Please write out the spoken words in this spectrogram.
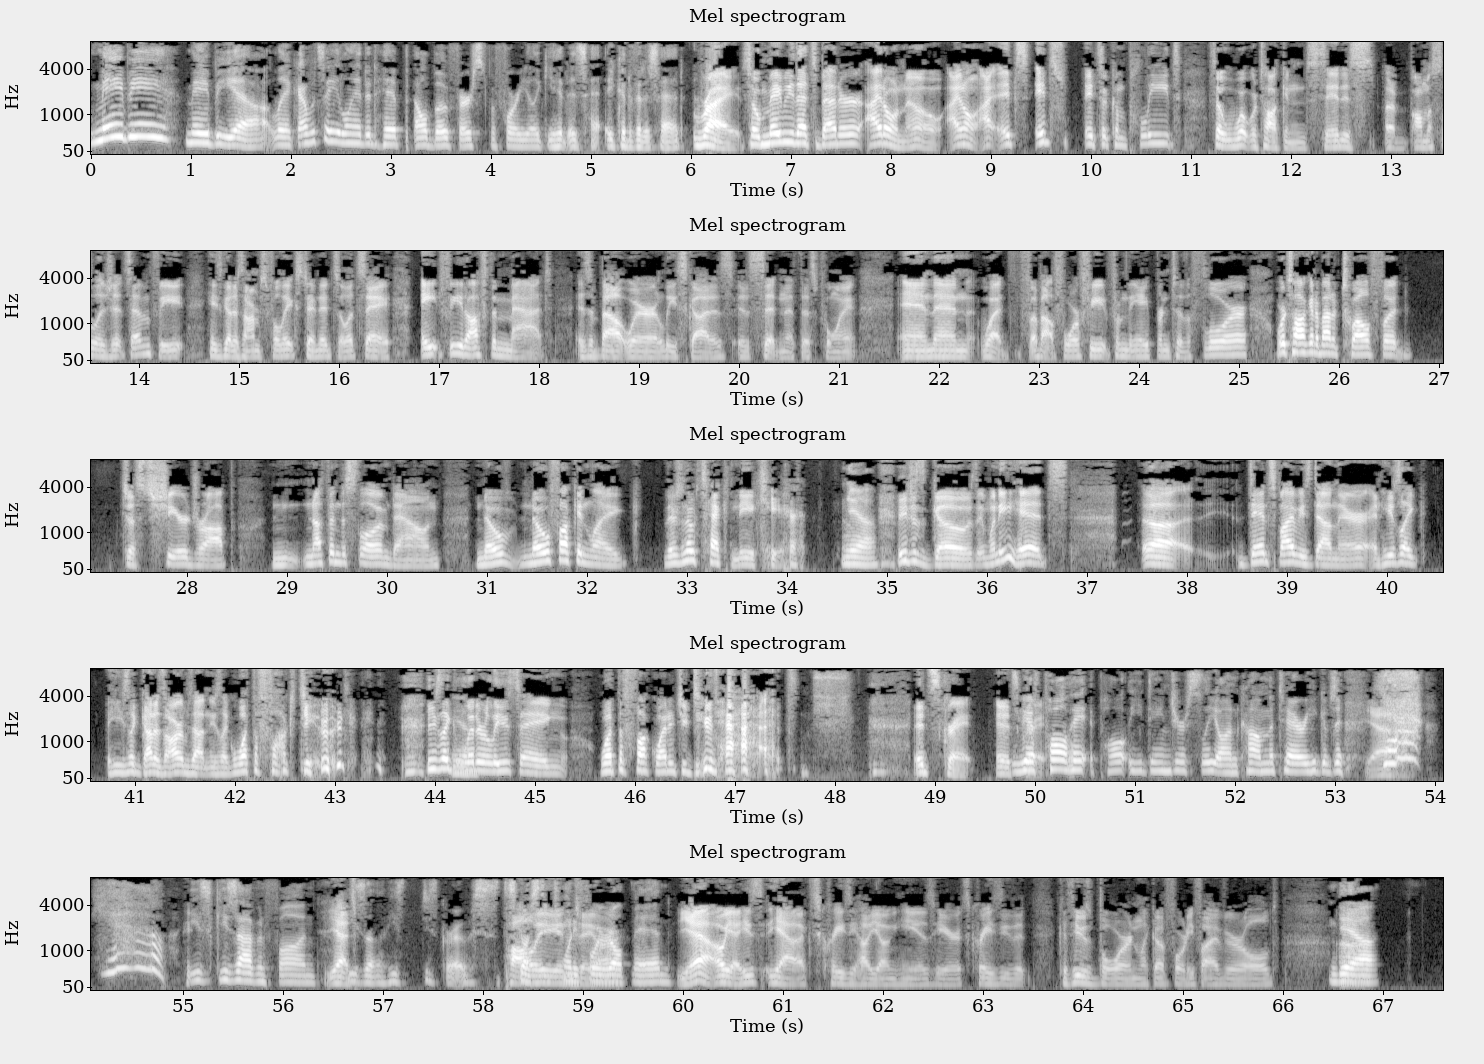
maybe, maybe yeah. Like I would say he landed hip, elbow first before he like he hit his head. He could have hit his head. Right. So maybe that's better. I don't know. I don't. I, it's it's it's a complete. So what we're talking, Sid is uh, almost a legit seven feet. He's got his arms fully extended. So let's say eight feet off the mat is about where Lee Scott is is sitting at this point. And then what? f- About four feet from the apron to the floor. We're talking about a twelve foot, just sheer drop. N- nothing to slow him down. No no fucking like. There's no technique here Yeah. he just goes, and when he hits, uh, Dan Spivey's down there, and he's like, he's like got his arms out, and he's like, "What the fuck, dude?" he's like Yeah. literally saying, "What the fuck? Why did you do that?" it's great. It's We great. have Paul ha- Paul E. Dangerously on commentary. He gives a Yeah. yeah, yeah. He's he's having fun. Yeah, he's uh he's he's gross. Pauly twenty four year old man. yeah. Oh yeah. He's yeah. It's crazy how young he is here. It's crazy that because he was born like a 45 year old. Yeah.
